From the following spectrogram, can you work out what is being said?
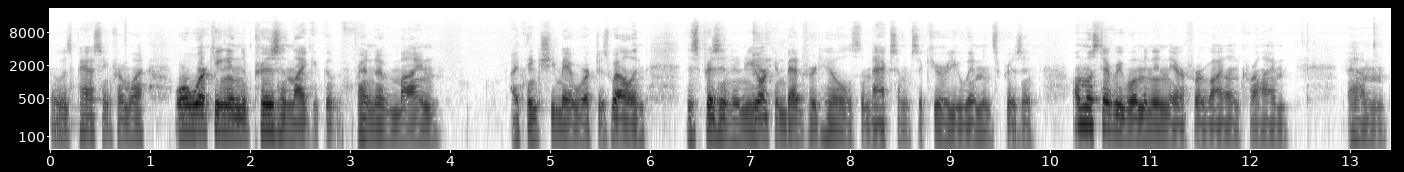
It was passing from one or working in the prison like a friend of mine i think she may have worked as well in this prison in new york in bedford hills the maximum security women's prison. Almost every woman in there for a violent crime um,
